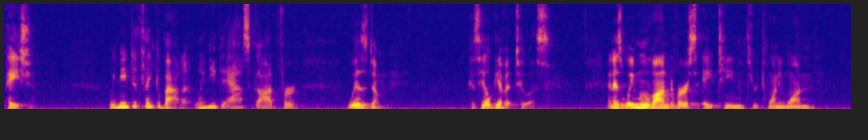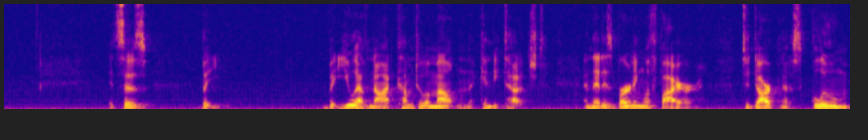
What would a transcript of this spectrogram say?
patient. We need to think about it. We need to ask god for wisdom because he'll give it to us. And as we move on to verse 18 through 21, it says, But, but you have not come to a mountain that can be touched, and that is burning with fire, to darkness, gloom,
